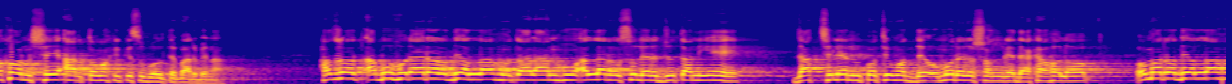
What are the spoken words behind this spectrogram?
তখন সে আর তোমাকে কিছু বলতে পারবে না। হজরত আবু হুরায়রা রদি আল্লাহ আনহু আল্লাহ রসুলের জুতা নিয়ে যাচ্ছিলেন, প্রতিমধ্যে ওমরের সঙ্গে দেখা হলো। ওমর রদি আল্লাহ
